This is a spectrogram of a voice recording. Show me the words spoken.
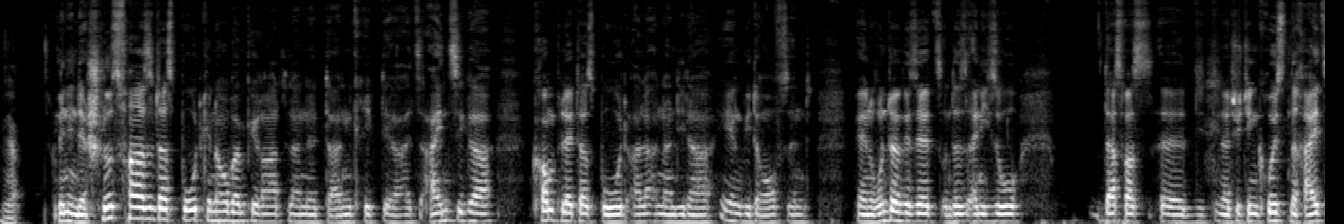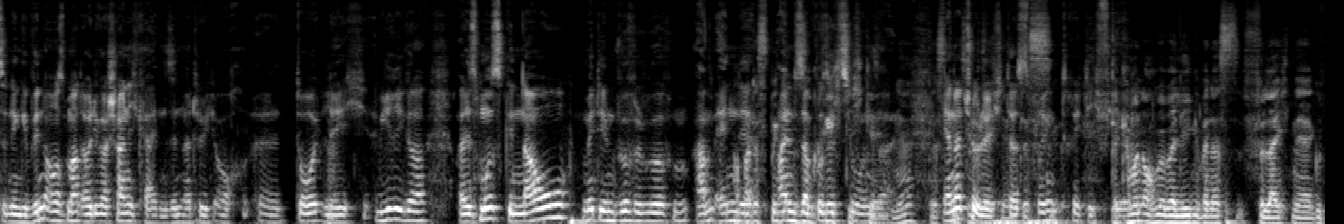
Ja. Wenn in der Schlussphase das Boot genau beim Pirat landet, dann kriegt er als einziger komplett das Boot. Alle anderen, die da irgendwie drauf sind, werden runtergesetzt. Und das ist eigentlich so das, was äh, die, natürlich den größten Reiz und den Gewinn ausmacht. Aber die Wahrscheinlichkeiten sind natürlich auch äh, deutlich schwieriger, weil es muss genau mit den Würfelwürfen am Ende Aber das bringt an dieser so Position Geld, sein. ne? Ja, natürlich. Das. Das- bringt richtig viel. Da kann man auch mal überlegen, wenn das vielleicht, naja gut,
